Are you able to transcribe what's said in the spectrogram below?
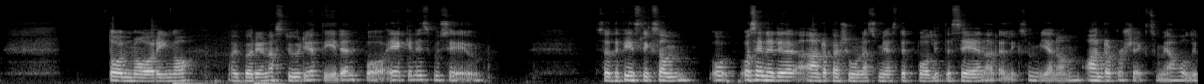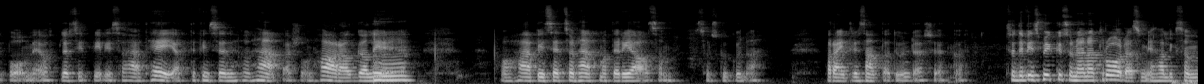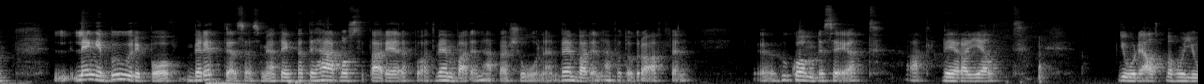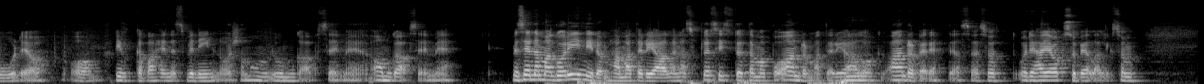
tonåring och, och i början av studietiden på Ekenäs museum. Så det finns liksom, och, och sen är det andra personer som jag stött på lite senare liksom genom andra projekt som jag hållit på med och plötsligt blir det så här att hej, att det finns en sån här person, Harald Galén, mm. och här finns ett sånt här material som, som skulle kunna vara intressant att undersöka. Så det finns mycket sådana trådar som jag har liksom länge burit på, berättelser som jag tänkt att det här måste ta reda på, att vem var den här personen, vem var den här fotografen, hur kom det sig att, att Vera Hjält gjorde allt vad hon gjorde och, och vilka var hennes väninnor som hon omgav sig, med, omgav sig med. Men sen när man går in i de här materialen så plötsligt stöter man på andra material mm. och andra berättelser. Så att, och det har jag också velat liksom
